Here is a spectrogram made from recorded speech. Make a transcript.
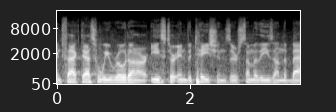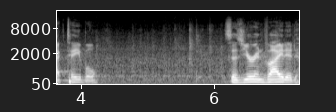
In fact, that's what we wrote on our Easter invitations. There's some of these on the back table. Says, You're invited.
